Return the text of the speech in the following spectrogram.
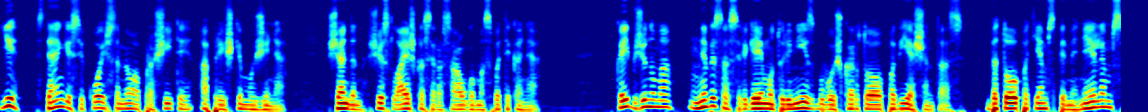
ji stengiasi kuo išsameu aprašyti apreiškimų žinę. Šiandien šis laiškas yra saugomas Vatikane. Kaip žinoma, ne visas regėjimo turinys buvo iš karto paviešintas, bet to patiems piemenėliams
